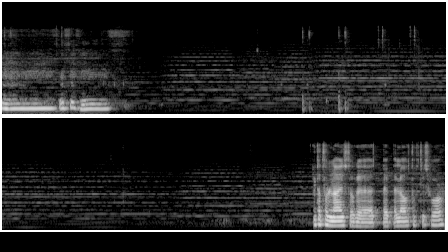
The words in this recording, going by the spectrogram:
Mm-hmm. That's all nice to get people out of this war.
